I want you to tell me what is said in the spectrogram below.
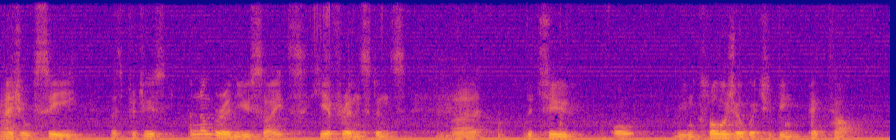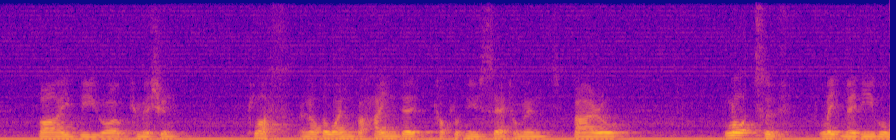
as you'll see, has produced a number of new sites. Here, for instance, uh, the two, or the enclosure which had been picked up by the Royal Commission, plus another one behind it, a couple of new settlements, Barrow, lots of late medieval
